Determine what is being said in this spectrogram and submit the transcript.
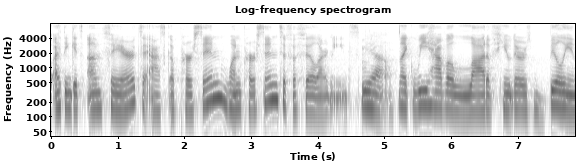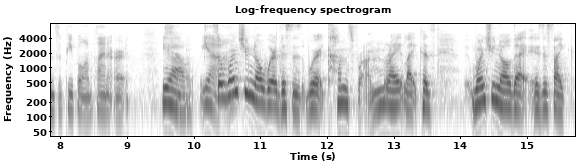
I think it's unfair to ask a person, one person, to fulfill our needs. Yeah. Like, we have a lot of, hum- there's billions of people on planet Earth. Yeah. So, yeah. So once you know where this is, where it comes from, right? Like, because once you know that, is this like,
